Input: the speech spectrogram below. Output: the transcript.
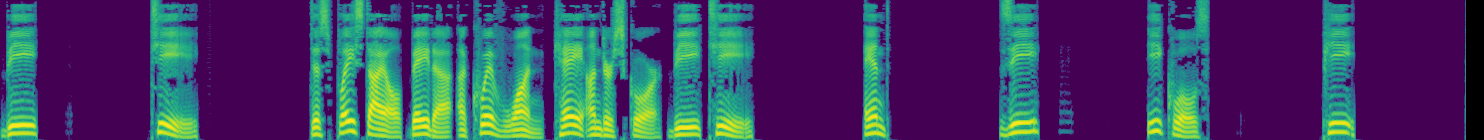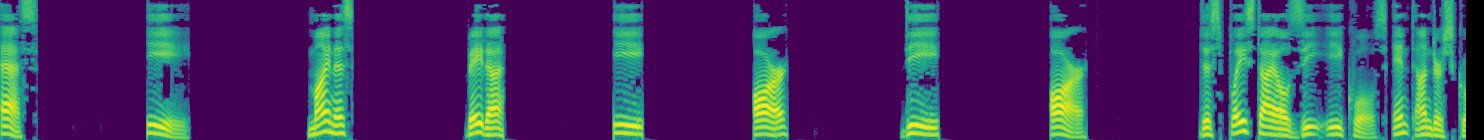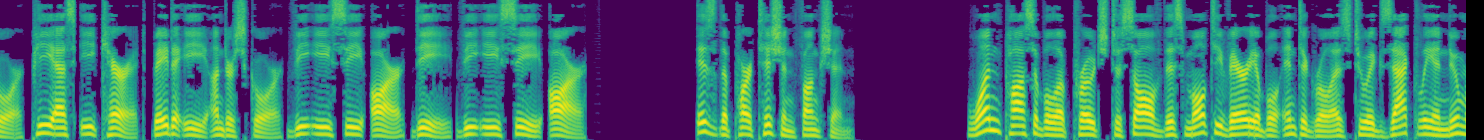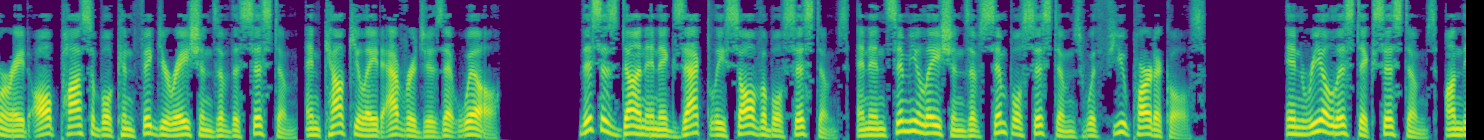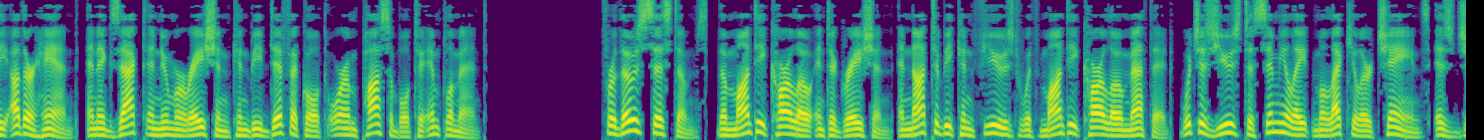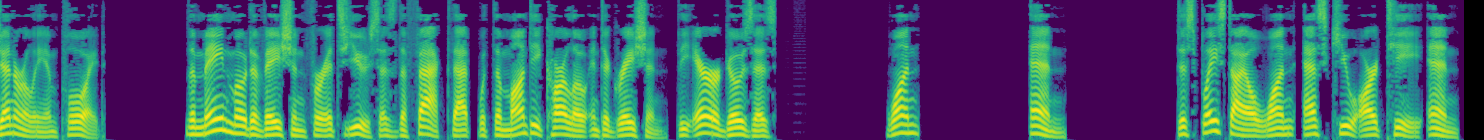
b t display style beta equiv 1 k underscore b t and z equals P S E minus beta E R D R Display style z equals int underscore ps e caret beta e underscore vec r d vec r is the partition function. One possible approach to solve this multivariable integral is to exactly enumerate all possible configurations of the system, and calculate averages at will. This is done in exactly solvable systems, and in simulations of simple systems with few particles. In realistic systems, on the other hand, an exact enumeration can be difficult or impossible to implement. For those systems, the Monte Carlo integration and not to be confused with Monte Carlo method, which is used to simulate molecular chains is generally employed. The main motivation for its use is the fact that, with the Monte Carlo integration, the error goes as 1 n displaystyle 1 sqrt n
